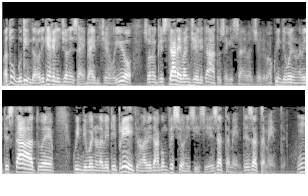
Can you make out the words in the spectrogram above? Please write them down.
ma tu Budindaro di che religione sei? Beh, dicevo, io sono cristiano evangelico, ah tu sei cristiano evangelico, quindi voi non avete statue, quindi voi non avete i preti, non avete la confessione, sì, sì, esattamente, esattamente. Mm?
